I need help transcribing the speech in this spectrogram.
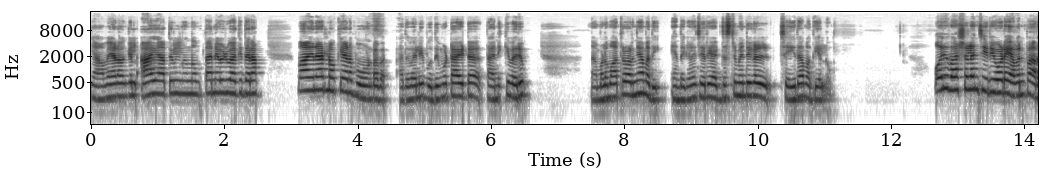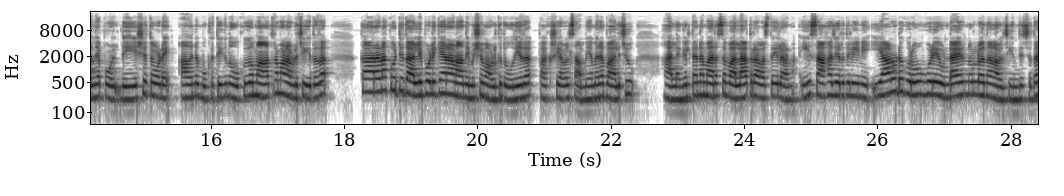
ഞാൻ വേണമെങ്കിൽ ആ യാത്രയിൽ നിന്നും തന്നെ ഒഴിവാക്കി തരാം. വയനാട്ടിലൊക്കെയാണ് പോകേണ്ടത്. അത് വലിയ ബുദ്ധിമുട്ടായിട്ട് തനിക്ക് വരും. നമ്മൾ മാത്രം അറിഞ്ഞാൽ മതി. എന്തെങ്കിലും ചെറിയ അഡ്ജസ്റ്റ്മെന്റുകൾ ചെയ്താൽ മതിയല്ലോ. ഒരു വഷളൻ ചിരിയോടെ അവൻ പറഞ്ഞപ്പോൾ ദേഷ്യത്തോടെ അവന്റെ മുഖത്തേക്ക് നോക്കുക മാത്രമാണ് അവൾ ചെയ്തത്. കാരണക്കുറ്റി തള്ളിപ്പൊളിക്കാനാണ് ആ നിമിഷം അവൾക്ക് തോന്നിയത്. പക്ഷേ അവൾ സംയമനം പാലിച്ചു. അല്ലെങ്കിൽ തന്നെ മനസ്സ് വല്ലാത്തൊരവസ്ഥയിലാണ്. ഈ സാഹചര്യത്തിൽ ഇനി ഇയാളുടെ കുറവും കൂടെ ഉണ്ടായിരുന്നുള്ളൂ എന്നാണ് അവൾ ചിന്തിച്ചത്.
